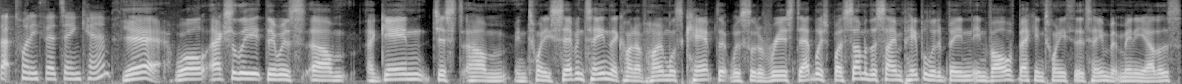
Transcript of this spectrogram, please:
that 2013 camp. Yeah, well, actually, there was um, again just um, in 2017 the kind of homeless camp that was sort of re-established by some of the same people that had been involved back in 2013, but many others.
